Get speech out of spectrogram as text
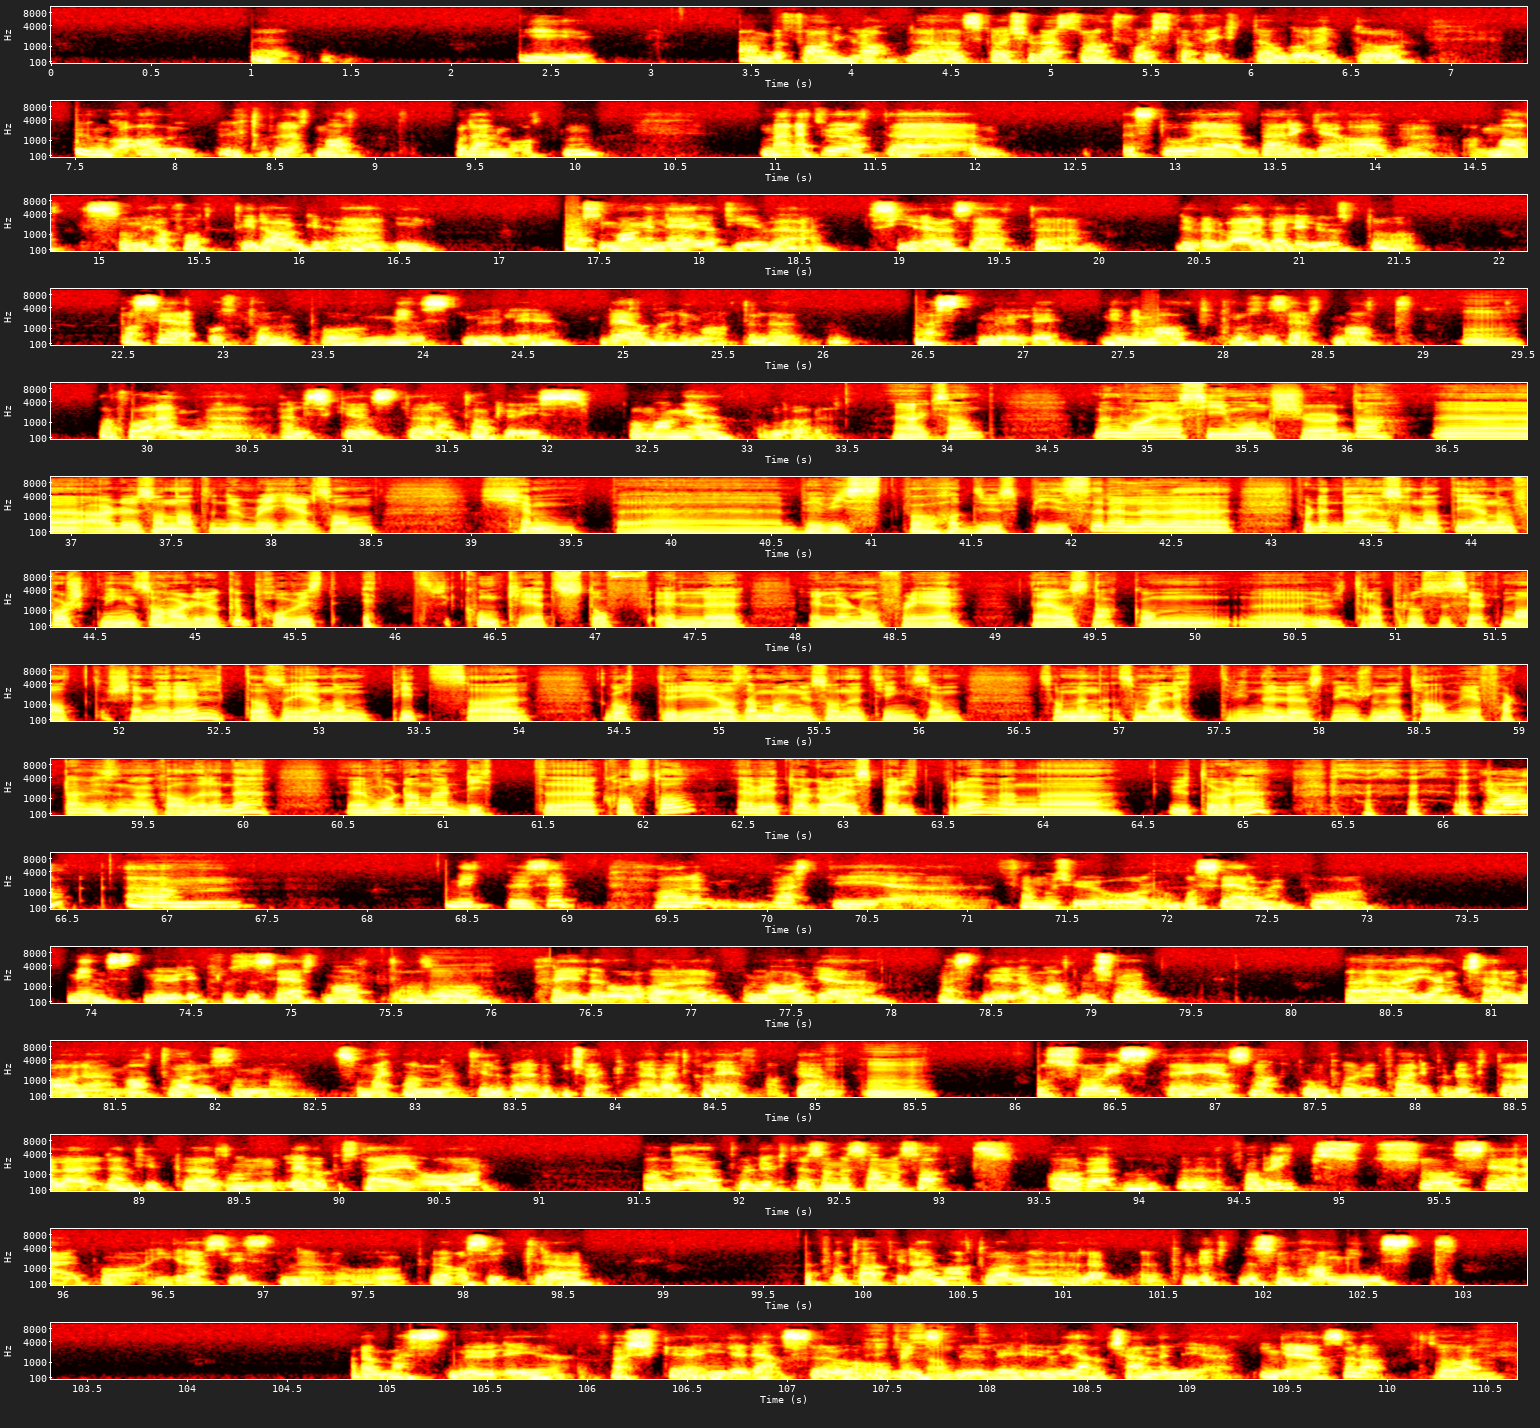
gi i anbefalinger. Det skal ikke være sånn at folk skal frykte å gå rundt og unngå all ultraprodusert mat på den måten. Men jeg tror at eh, det store berget av, av, mat som vi har fått i dag, eh, har så mange negative sider ved seg at eh, det vil være veldig lurt å basere kostholdet på minst mulig bearbeidet mat, eller mest mulig minimalt prosessert mat. Mm. Da får en uh, helsegevinster antakeligvis på mange områder. Ja, ikke sant. Men hva gjør Simon sjøl, da? Uh, er det sånn at du blir helt sånn kjempebevisst på hva du spiser, eller uh, For det, det, er jo sånn at gjennom forskningen så har dere jo ikke påvist ett konkret stoff eller, eller noen flere. Det er jo snakk om uh, ultraprosessert mat generelt, altså gjennom pizzaer, godteri altså Det er mange sånne ting som, som, en, som er lettvinte løsninger som du tar med i farta, hvis en kan kalle det det. Uh, hvordan er ditt uh, kosthold? Jeg vet du er glad i speltbrød, men utover det? ja, um, mitt prinsipp har vært i 25 år å basere meg på minst mulig prosessert mat, altså Mm. hele råvarer, og lage mest mulig av maten sjøl. Det er gjenkjennbare matvarer som, som jeg kan tilberede på kjøkkenet. Jeg vet hva det er for noe. Mm. Og så hvis det er snakk om ferdigprodukter eller den type sånn leverpostei og andre produkter som er sammensatt av en eh, fabrikk, så ser jeg på ingredienslistene og prøver å sikre å få tak i de matvarene eller produktene som har minst det mest mulig ferske ingredienser og, og minst sant? mulig ugjenkjennelige ingredienser. Da. Så Mm.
